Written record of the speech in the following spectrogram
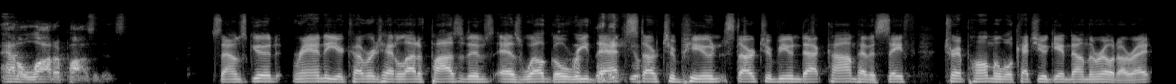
had a lot of positives. Sounds good, Randy. Your coverage had a lot of positives as well. Go oh, read that. Star Tribune, StarTribune.com. Have a safe trip home, and we'll catch you again down the road. All right.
